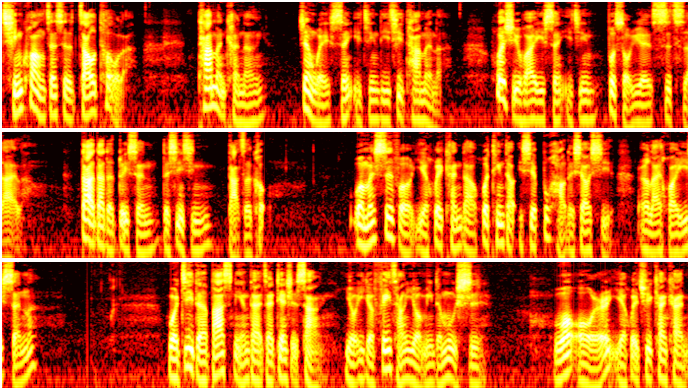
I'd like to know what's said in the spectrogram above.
情况真是糟透了，他们可能。认为神已经离弃他们了，或许怀疑神已经不守约失慈爱了，大大的对神的信心打折扣。我们是否也会看到或听到一些不好的消息而来怀疑神呢？我记得八十年代在电视上有一个非常有名的牧师，我偶尔也会去看看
